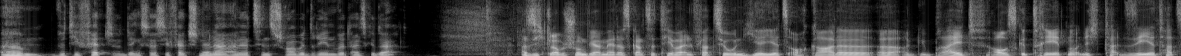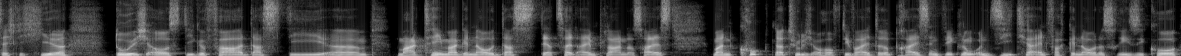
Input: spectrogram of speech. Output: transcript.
Ähm, wird die FED, denkst du, dass die FED schneller an der Zinsschraube drehen wird als gedacht? Also ich glaube schon, wir haben ja das ganze Thema Inflation hier jetzt auch gerade äh, breit ausgetreten und ich ta sehe tatsächlich hier durchaus die Gefahr, dass die äh, Marktthema genau das derzeit einplanen. Das heißt, man guckt natürlich auch auf die weitere Preisentwicklung und sieht ja einfach genau das Risiko,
